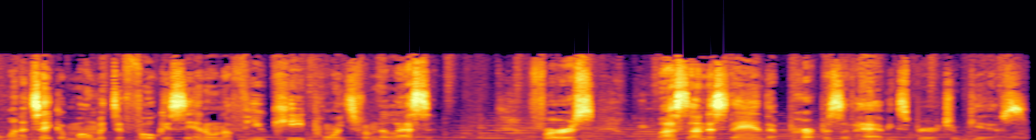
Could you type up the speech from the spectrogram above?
I want to take a moment to focus in on a few key points from the lesson. First, we must understand the purpose of having spiritual gifts.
